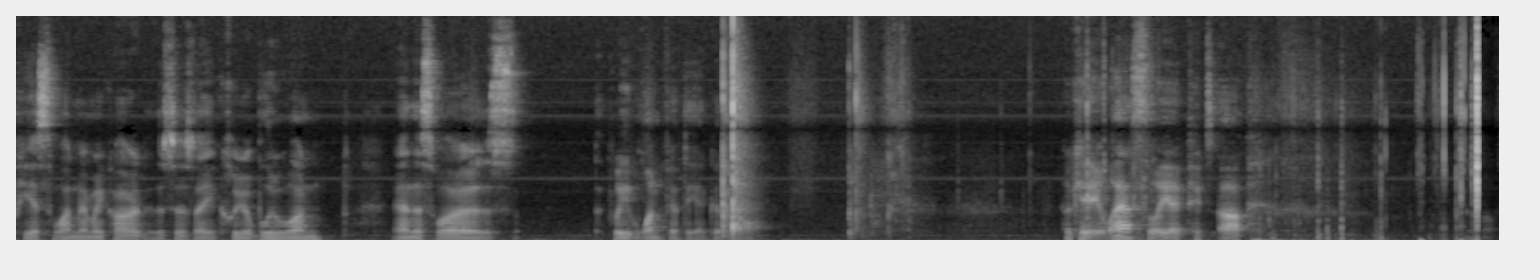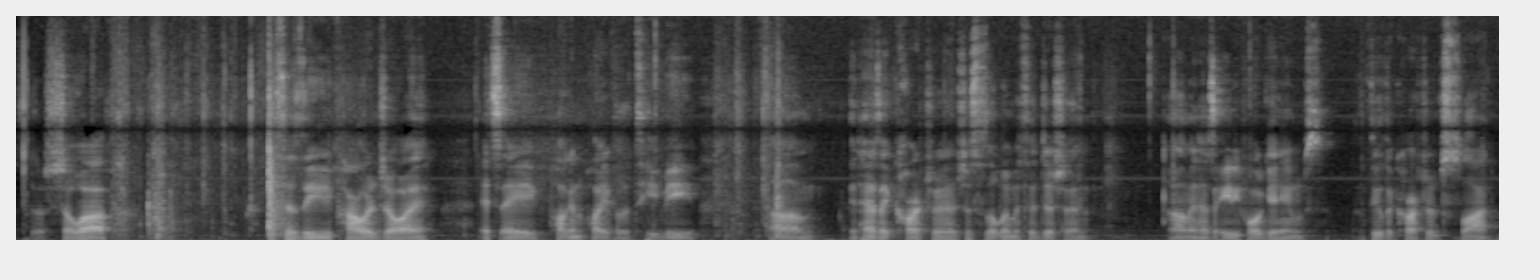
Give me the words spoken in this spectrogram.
PS1 memory card. This is a clear blue one. And this was, I believe, 150 at Goodwill. Okay, lastly, I picked up. I don't know if it's gonna show up. This is the Power Joy. It's a plug and play for the TV. Um, it has a cartridge. This is a limited edition. Um, it has 84 games through the cartridge slot.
